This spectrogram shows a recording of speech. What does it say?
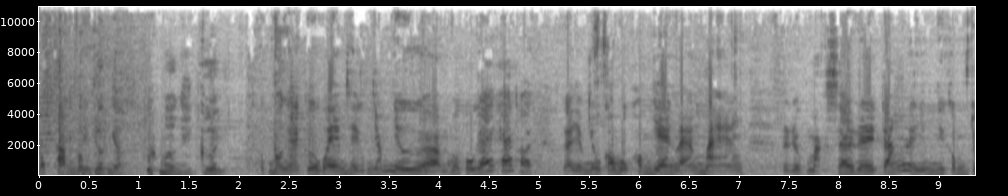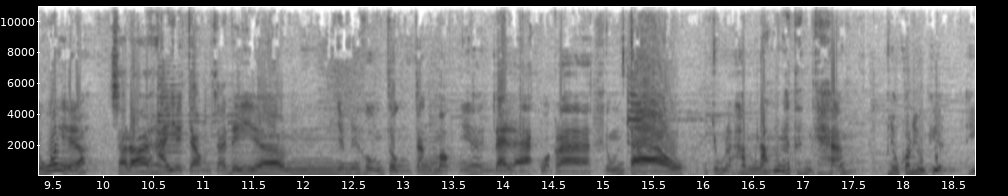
Bốc thăm lúc đi. trước nha. Ước mơ ngày cưới. Ước mơ ngày cưới của em thì cũng giống như à, mỗi cô gái khác thôi. Là giống như có một không gian lãng mạn Rồi được mặc sa rê trắng rồi giống như công chúa vậy đó. Sau đó hai vợ chồng sẽ đi um, giống như hưởng tuần trăng mật như Đà Lạt hoặc là Vũng Tàu. Nói chung là hâm nóng ra tình cảm. Nếu có điều kiện thì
